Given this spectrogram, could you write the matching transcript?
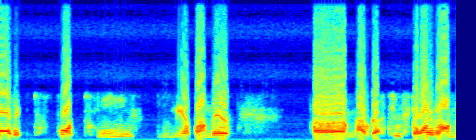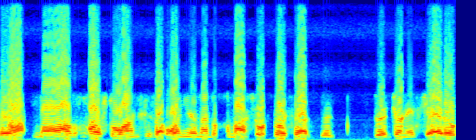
BookAddict14. Look me up on there. Um, I've got two stories on there now. The first one is that one you remember from my short story set, the, the Journey of Shadow.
